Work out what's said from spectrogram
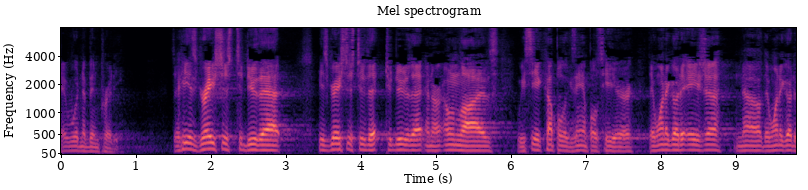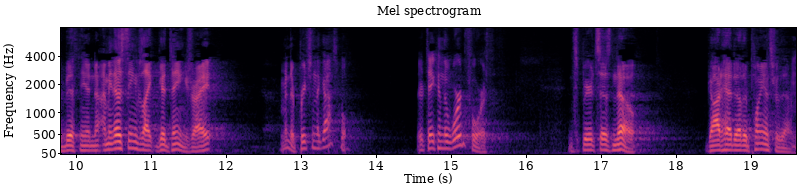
it wouldn't have been pretty. So he is gracious to do that. He's gracious to, the, to do that in our own lives. We see a couple examples here. They want to go to Asia? No. They want to go to Bithynia? No. I mean, those seems like good things, right? I mean, they're preaching the gospel. They're taking the word forth. And Spirit says no. God had other plans for them.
